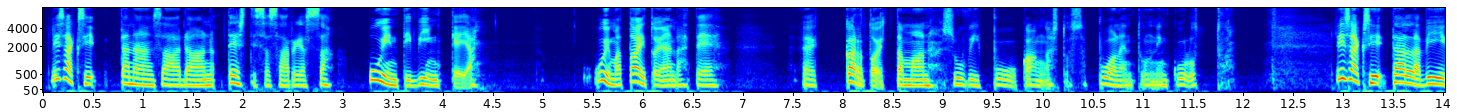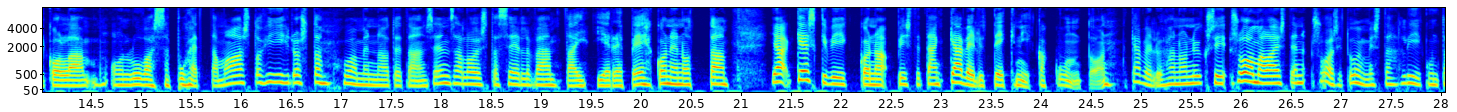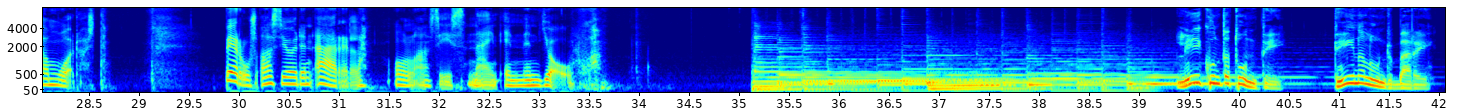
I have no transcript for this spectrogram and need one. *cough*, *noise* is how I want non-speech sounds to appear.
Lisäksi tänään saadaan testissä sarjassa uintivinkkejä. Uimataitojen lähtee kartoittamaan Suvi Puukangas tuossa puolen tunnin kuluttua. Lisäksi tällä viikolla on luvassa puhetta maastohiihdosta. Huomenna otetaan sensaloista selvää, tai Jere Pehkonen ottaa. Ja keskiviikkona pistetään kävelytekniikka kuntoon. Kävelyhän on yksi suomalaisten suosituimmista liikuntamuodoista. Perusasioiden äärellä ollaan siis näin ennen joulua. Liikuntatunti. Tiina Lundberg.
